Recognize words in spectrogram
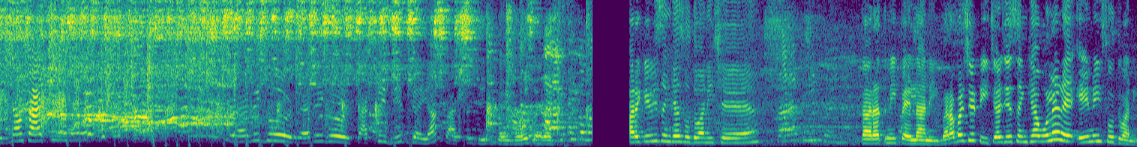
એકદમ સાચું. Very good very good Sakshi જીત ગઈ, હા. સાક્ષી જીત ગઈ. બહુ સરસ. મારે કેવી સંખ્યા શોધવાની છે? તરતની પહેલાંની. બરાબર છે? ટીચર જે સંખ્યા બોલે ને, એ નહીં શોધવાની.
